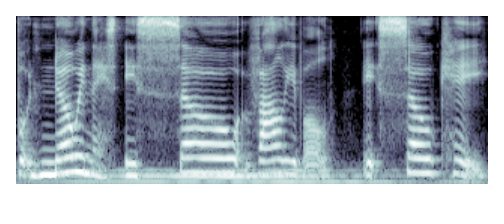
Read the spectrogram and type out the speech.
But knowing this is so valuable, it's so key.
